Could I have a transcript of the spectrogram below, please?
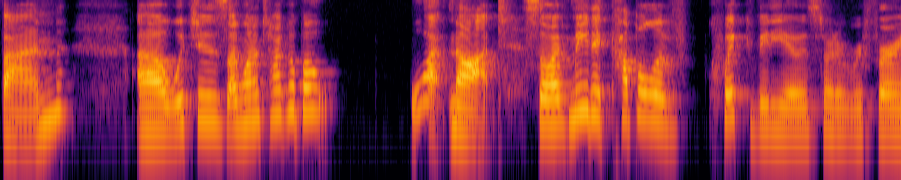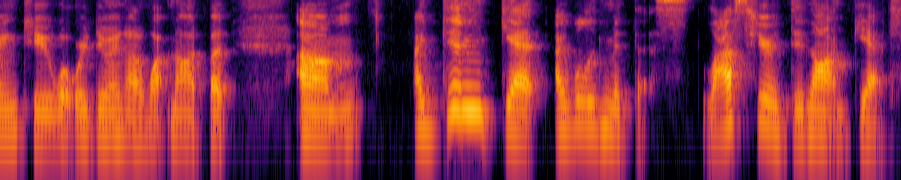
fun uh, which is i want to talk about whatnot. So i've made a couple of quick videos sort of referring to what we're doing on whatnot but um, i didn't get i will admit this last year i did not get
